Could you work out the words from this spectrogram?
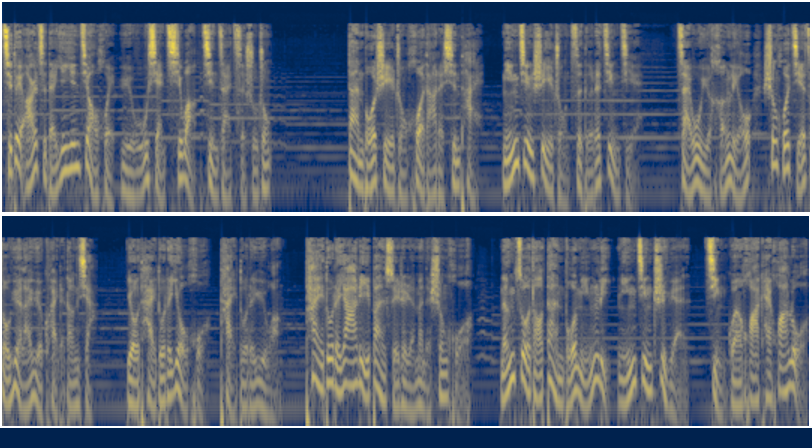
其对儿子的殷殷教诲与无限期望尽在此书中。淡泊是一种豁达的心态，宁静是一种自得的境界。在物欲横流、生活节奏越来越快的当下，有太多的诱惑，太多的欲望。太多的压力伴随着人们的生活，能做到淡泊名利、宁静致远、静观花开花落、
